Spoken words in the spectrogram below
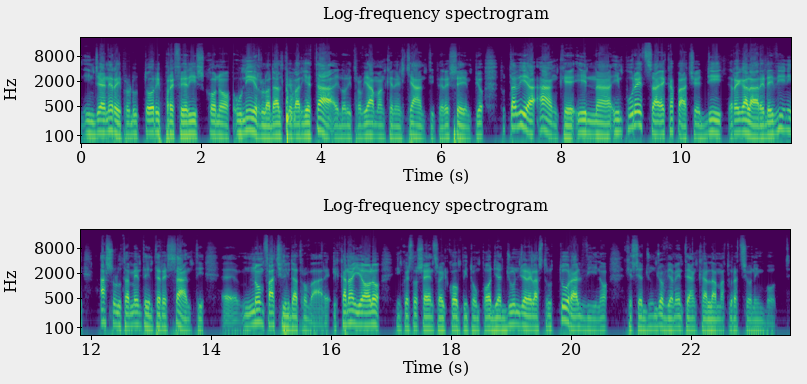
in genere i produttori preferiscono unirlo ad altre varietà e lo ritroviamo anche nel Chianti per esempio, tuttavia anche in, in purezza è capace di regalare dei vini assolutamente interessanti, eh, non facili da trovare. Il canaiolo in questo senso ha il compito un po' di aggiungere la struttura al vino, che si aggiunge ovviamente anche alla maturazione in botte.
